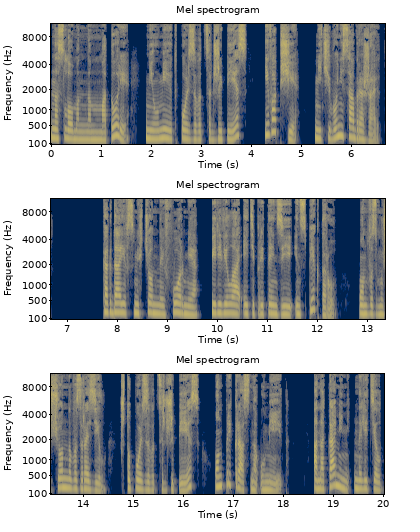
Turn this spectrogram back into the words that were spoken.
на сломанном моторе, не умеют пользоваться GPS и вообще ничего не соображают. Когда я в смягченной форме перевела эти претензии инспектору, он возмущенно возразил, что пользоваться GPS он прекрасно умеет, а на камень налетел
